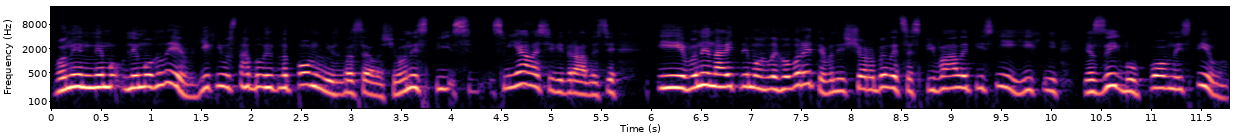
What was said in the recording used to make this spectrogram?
Вони не могли, їхні уста були наповнені веселощі, вони сміялися від радості, і вони навіть не могли говорити. Вони що робили? Це співали пісні, їхній язик був повний співу.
